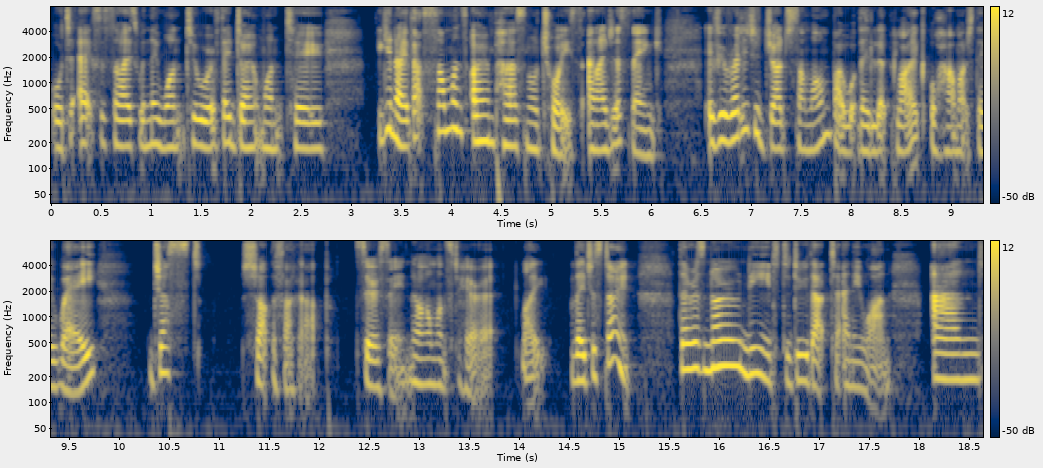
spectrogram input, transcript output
or to exercise when they want to, or if they don't want to. You know, that's someone's own personal choice. And I just think if you're ready to judge someone by what they look like or how much they weigh, just shut the fuck up. Seriously, no one wants to hear it. Like, they just don't. There is no need to do that to anyone. And,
